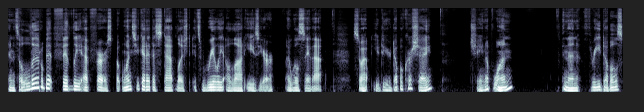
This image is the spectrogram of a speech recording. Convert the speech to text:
And it's a little bit fiddly at first, but once you get it established, it's really a lot easier. I will say that. So uh, you do your double crochet, chain up one, and then three doubles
